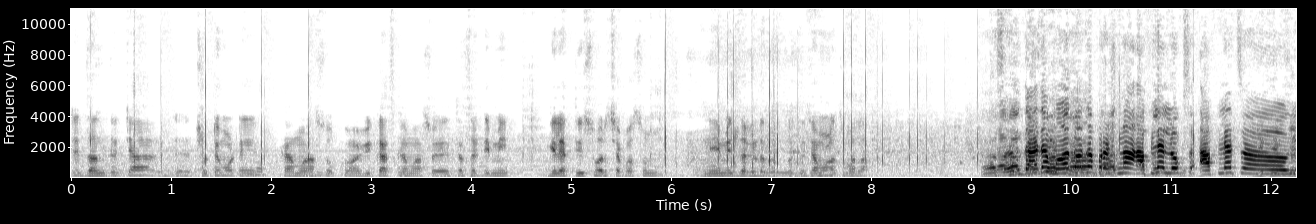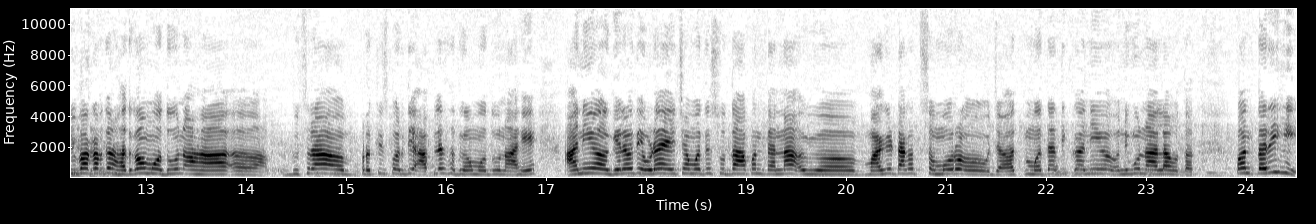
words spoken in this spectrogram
जे जनतेच्या छोटे मोठे कामं असो किंवा विकास कामं असो याच्यासाठी मी गेल्या तीस वर्षापासून नेहमीच झगडत असतो. त्याच्यामुळंच मला दादा महत्त्वाचा प्रश्न आपल्या लोक आपल्याच विभागाबद्दल हदगाव मधून हा दुसरा प्रतिस्पर्धी आपल्याच हदगाव मधून आहे. आणि गेल्या एवढ्या याच्यामध्ये सुद्धा आपण त्यांना मागे टाकत समोर ज्या- मताधिकानी निघून आला होतात. पण तरीही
